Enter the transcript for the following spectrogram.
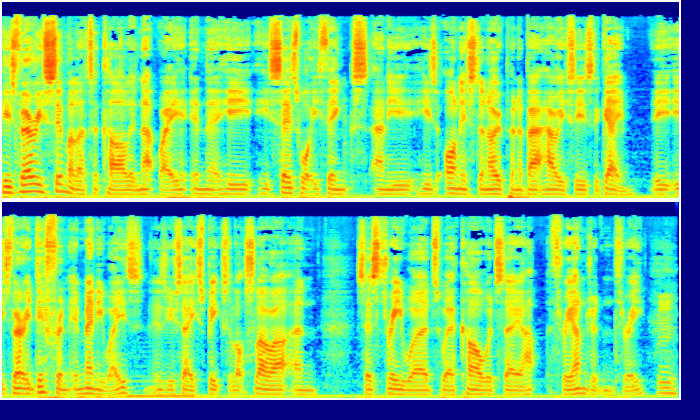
he's very similar to Karl in that way, in that he, he says what he thinks and he, he's honest and open about how he sees the game. He, he's very different in many ways, as you say, speaks a lot slower and says three words where Karl would say 303. Mm.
